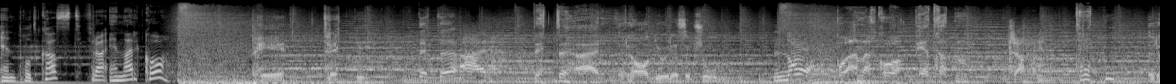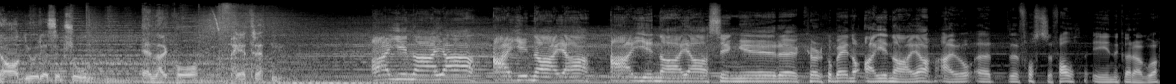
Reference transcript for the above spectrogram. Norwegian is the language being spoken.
En podkast fra NRK. P13. Dette er Dette er Radioresepsjon. nå på NRK P13. 13. Radioresepsjon. NRK P13. Ayinaya, Ayinaya, Ayinaya, synger Kurt Cobain. Og Ayinaya er jo et fossefall i Nicaragua.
